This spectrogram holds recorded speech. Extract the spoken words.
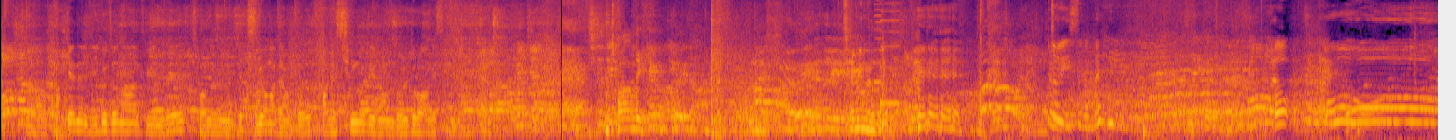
자, 밖에는 리그전 하는 중인데 저는 이제 구경하지 않고 반에 친구들이랑 놀도록 하겠습니다. 재밌는데? 저기 있어 근데. 어? 오!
